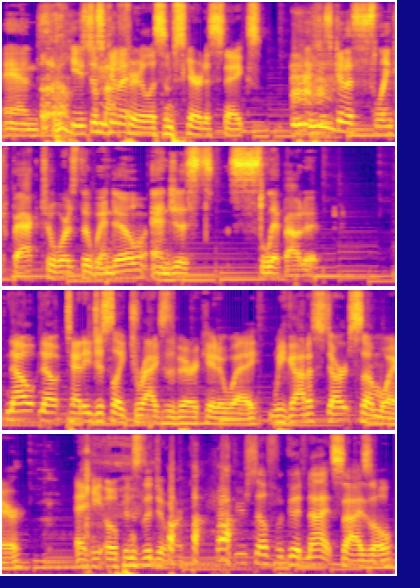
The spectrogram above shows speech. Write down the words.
And he's just I'm gonna fearless. I'm scared of snakes. he's just gonna slink back towards the window and just slip out it. No, no. Teddy just like drags the barricade away. We gotta start somewhere. And he opens the door. Have yourself a good night, Sizel.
